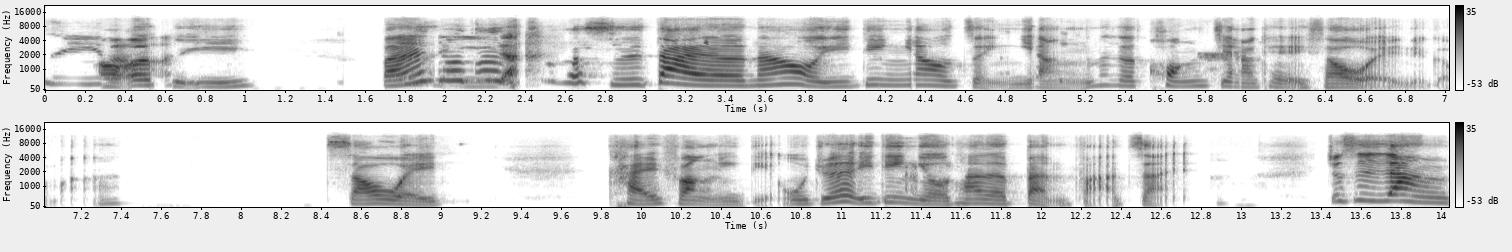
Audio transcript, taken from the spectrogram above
十一，哦，二十一。反正就是这个时代了，然后一定要怎样？那个框架可以稍微那个嘛，稍微。开放一点，我觉得一定有他的办法在，就是让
